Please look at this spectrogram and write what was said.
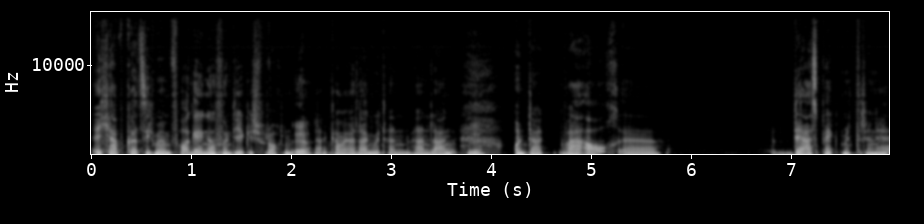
ich habe kürzlich mit einem Vorgänger von dir gesprochen, ja. kann man ja sagen, mit Herrn, Herrn Lang. Und da war auch äh, der Aspekt mit drin. Mhm.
